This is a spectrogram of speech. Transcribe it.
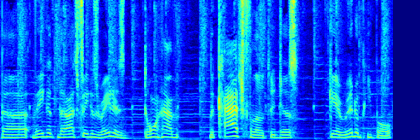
the Vegas, the Las Vegas Raiders don't have the cash flow to just get rid of people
